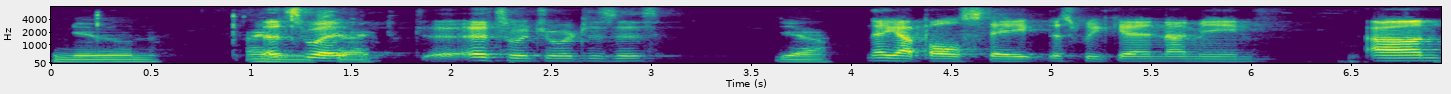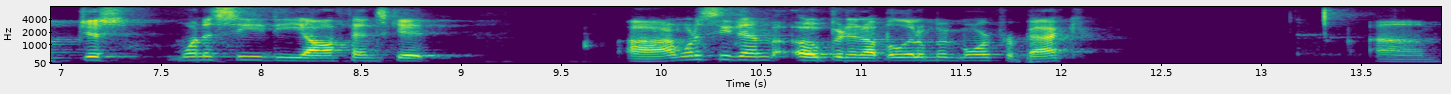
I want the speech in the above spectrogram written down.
noon. I haven't even checked. that's what Georgia's is. Yeah. They got Ball State this weekend. I mean, um, just want to see the offense get. Uh, I want to see them open it up a little bit more for Beck. Um,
